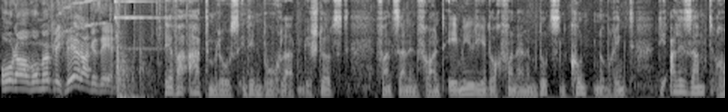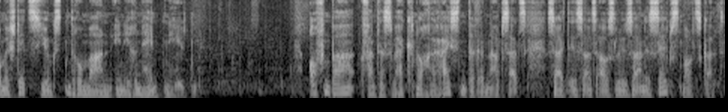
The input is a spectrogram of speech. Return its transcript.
Oder womöglich Vera gesehen? Er war atemlos in den Buchladen gestürzt, fand seinen Freund Emil jedoch von einem Dutzend Kunden umringt, die allesamt Rommestedts jüngsten Roman in ihren Händen hielten. Offenbar fand das Werk noch reißenderen Absatz, seit es als Auslöser eines Selbstmords galt.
